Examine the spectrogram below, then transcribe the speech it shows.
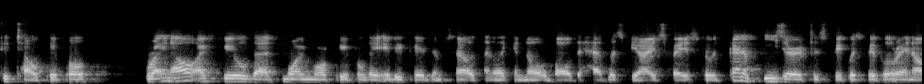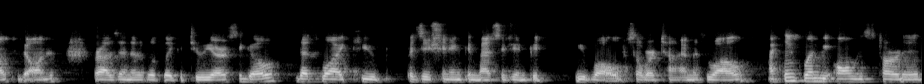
to tell people. Right now i feel that more and more people they educate themselves and like know about the headless bi space. So it's kind of easier to speak with people right now to be honest rather than it was like two years ago. That's why cube positioning and messaging could evolves over time as well. I think when we only started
